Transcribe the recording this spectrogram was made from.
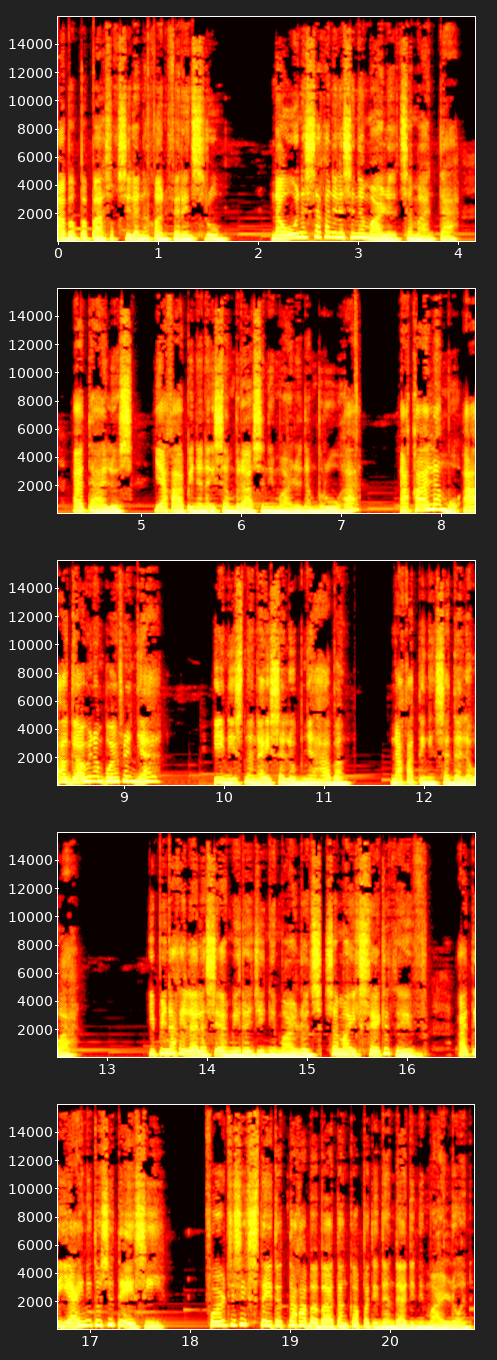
habang papasok sila ng conference room. Nauna sa kanila si na Marlon at Samantha at halos yakapin na ng isang braso ni Marlon ang bruha. Akala mo aagawin ang boyfriend niya. Inis na naisalob niya habang nakatingin sa dalawa. Ipinakilala si Amira Jean ni Marlon sa mga executive at iyahin nito si Tessie 46 na ito't nakababatang kapatid ng daddy ni Marlon.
